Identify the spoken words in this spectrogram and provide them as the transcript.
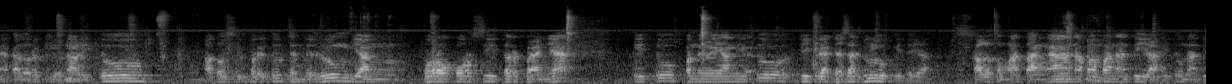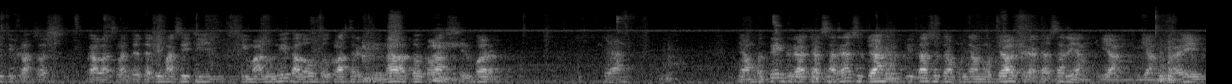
Nah kalau regional itu atau silver itu cenderung yang proporsi terbanyak itu penilaian itu di grade dasar dulu gitu ya. Kalau kematangan apa apa nanti lah itu nanti di kelas kelas selanjutnya. Jadi masih di, dimaklumi kalau untuk kelas regional atau kelas silver ya. Yang penting gerak dasarnya sudah kita sudah punya modal gerak dasar yang yang yang baik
